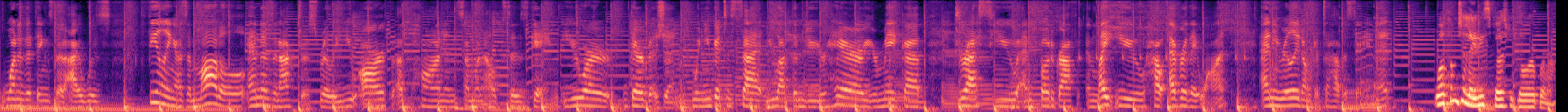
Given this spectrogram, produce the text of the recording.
One of the things that I was feeling as a model and as an actress, really, you are a pawn in someone else's game. You are their vision. When you get to set, you let them do your hair, your makeup, dress you, and photograph and light you however they want. And you really don't get to have a say in it. Welcome to Ladies First with Laura Brown.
